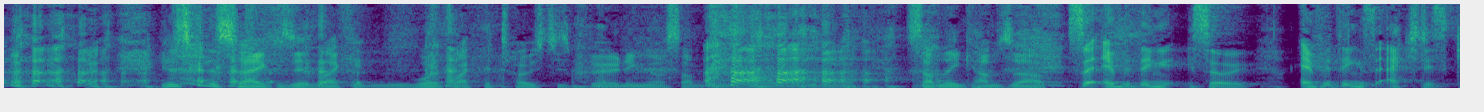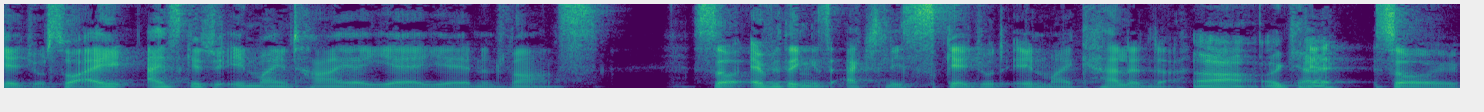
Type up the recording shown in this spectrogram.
You're just going to say because like what if like the toast is burning or something, or, you know, something comes up. So everything, so everything is actually scheduled. So I, I schedule in my entire year, year in advance. So everything is actually scheduled in my calendar. Ah, okay. Uh, so,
